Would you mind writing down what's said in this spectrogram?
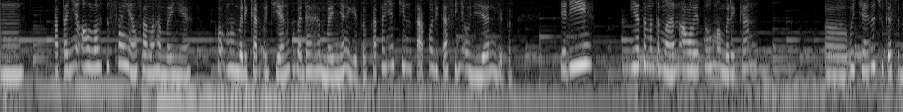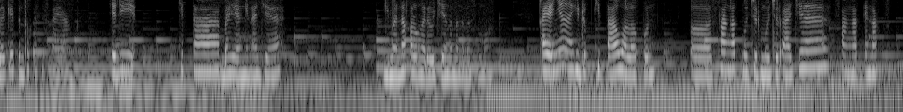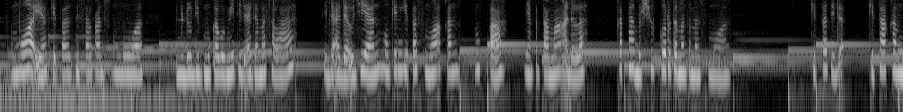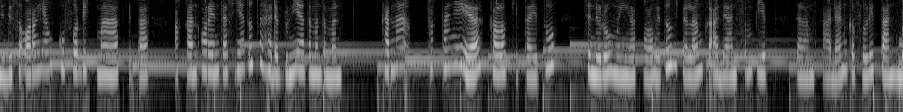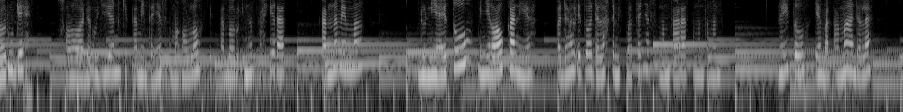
Hmm, katanya Allah itu sayang sama hambanya. Kok memberikan ujian kepada hambanya gitu? Katanya cinta, kok dikasihnya ujian gitu? Jadi, ya teman-teman, Allah itu memberikan uh, ujian itu juga sebagai bentuk kasih sayang. Jadi, kita bayangin aja gimana kalau nggak ada ujian teman-teman semua. Kayaknya hidup kita walaupun uh, sangat mujur-mujur aja, sangat enak semua ya. Kita misalkan semua penduduk di muka bumi tidak ada masalah, tidak ada ujian, mungkin kita semua akan lupa. Yang pertama adalah kata bersyukur teman-teman semua. Kita tidak kita akan menjadi seorang yang kufur nikmat, kita akan orientasinya tuh terhadap dunia teman-teman. Karena faktanya ya, kalau kita itu cenderung mengingat Allah itu dalam keadaan sempit, dalam keadaan kesulitan baru deh kalau ada ujian kita mintanya sama Allah kita baru ingat akhirat. Karena memang dunia itu menyilaukan ya padahal itu adalah kenikmatannya sementara teman-teman. Nah itu yang pertama adalah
